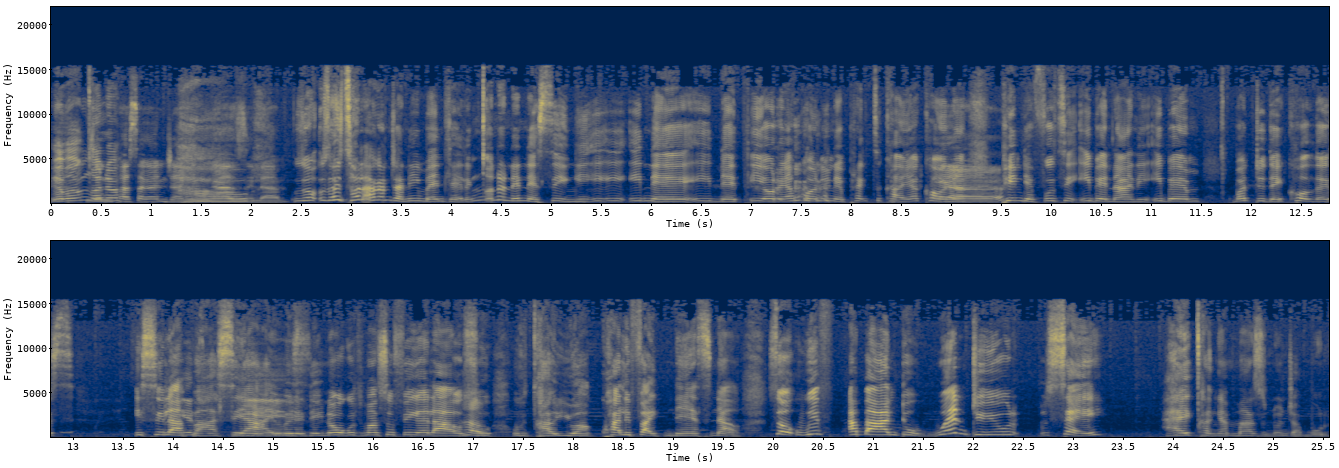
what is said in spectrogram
Yabo ngcono. Uzongiphasa kanjani? Ngingazi nami Uzo- uzoyithola kanjani imendlela ngcono nenursing i- i- ine ine theory yakhona ine practical yakhona. Yeah. phinde futhi ibe nani ibe what do they call this? Isyllabus yayo they know ukuthi masufike la usu- cha you are qualified nurse now. So with abantu when do you say hayi cha ngiyamazi nonjabulo.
